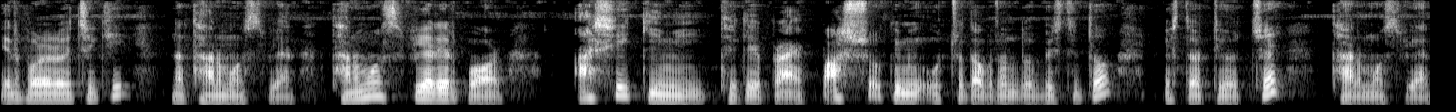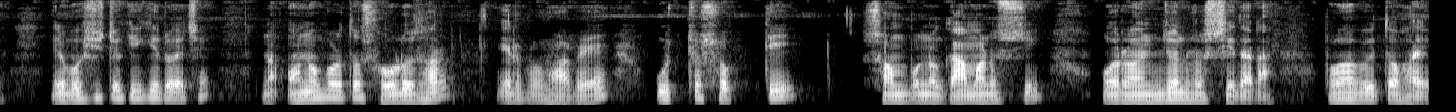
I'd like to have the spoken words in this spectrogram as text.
এরপরে রয়েছে কি? না, থার্মোস্ফিয়ার। থার্মোস্ফিয়ারের পর আশি কিমি থেকে প্রায় পাঁচশো কিমি উচ্চতা পর্যন্ত বিস্তৃত স্তরটি হচ্ছে থার্মোস্ফিয়ার। এর বৈশিষ্ট্য কী কী রয়েছে? না, অনবরত সৌরঝড়, এর প্রভাবে উচ্চ শক্তি সম্পূর্ণ গামারশ্মি ও রঞ্জন রশ্মি দ্বারা প্রভাবিত হয়।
